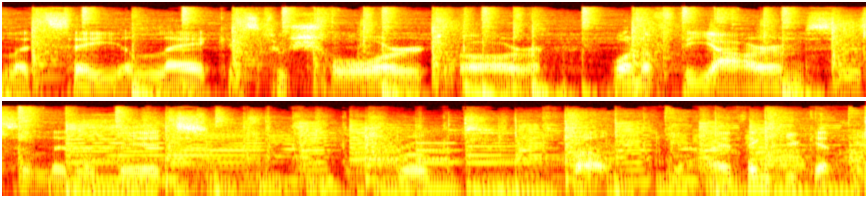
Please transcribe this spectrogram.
let's say a leg is too short or one of the arms is a little bit crooked. Well, yeah, I think you get me.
